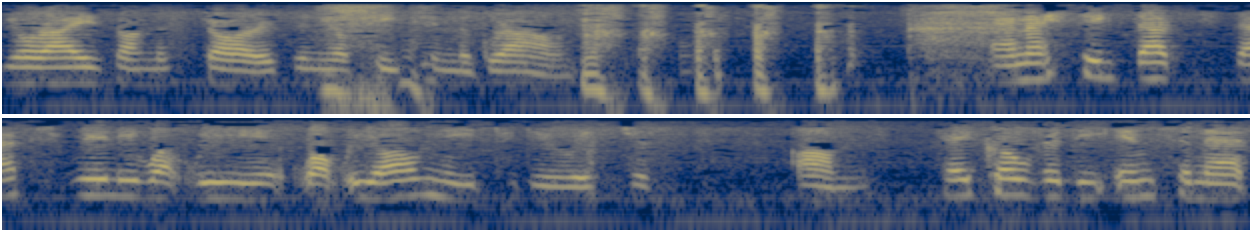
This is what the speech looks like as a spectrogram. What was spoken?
your eyes on the stars and your feet in the ground, and I think that's that's really what we what we all need to do is just um, take over the internet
